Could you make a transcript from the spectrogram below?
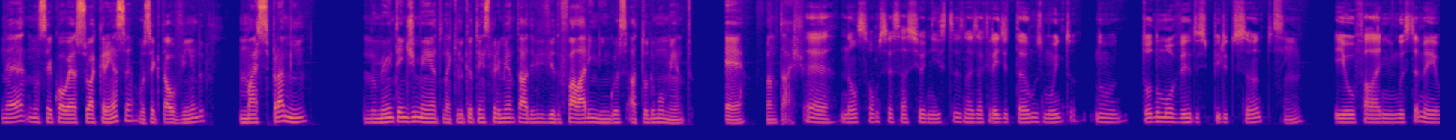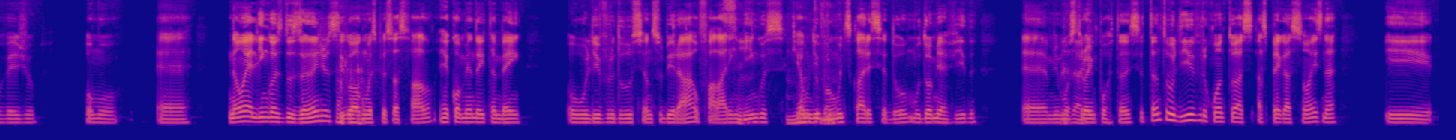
né, não sei qual é a sua crença, você que tá ouvindo, mas para mim, no meu entendimento, naquilo que eu tenho experimentado e vivido, falar em línguas a todo momento é fantástico. É, não somos sensacionistas, nós acreditamos muito no todo o mover do Espírito Santo. Sim. E o falar em línguas também, eu vejo como é, não é Línguas dos Anjos, igual algumas pessoas falam. Recomendo aí também o livro do Luciano Subirá, O Falar Sim, em Línguas, que é um livro bom. muito esclarecedor, mudou minha vida, é, me Verdade. mostrou a importância, tanto o livro quanto as, as pregações, né? E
